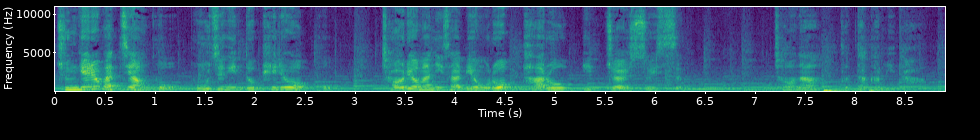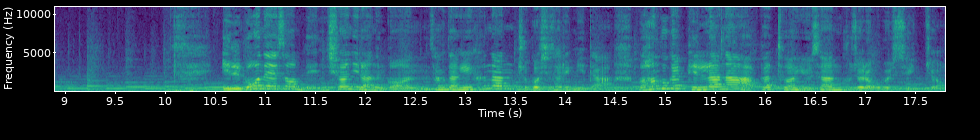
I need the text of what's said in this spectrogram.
중개료 받지 않고 보증인도 필요 없고 저렴한 이사 비용으로 바로 입주할 수 있음. 전화 부탁합니다. 일본에서 맨션이라는 건 상당히 흔한 주거 시설입니다. 뭐 한국의 빌라나 아파트와 유사한 구조라고 볼 수 있죠.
